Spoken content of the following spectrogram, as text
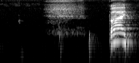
bye.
